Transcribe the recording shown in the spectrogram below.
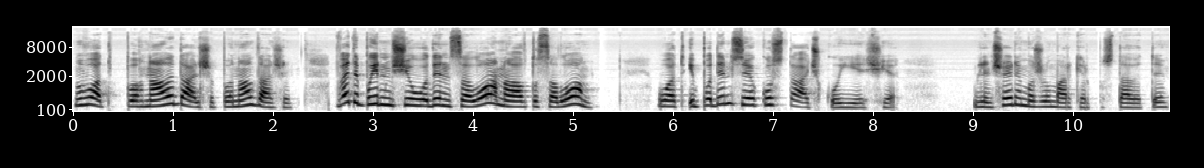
Ну от, погнали далі, погнали далі. Давайте поїдемо ще в один салон, автосалон. От, і подивимося, яку тачку є ще. Блін, що я не можу маркер поставити.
